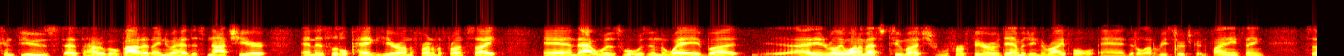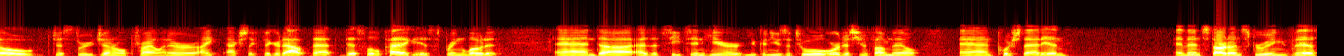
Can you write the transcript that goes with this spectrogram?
confused as to how to go about it. I knew I had this notch here and this little peg here on the front of the front sight and that was what was in the way but I didn't really want to mess too much for fear of damaging the rifle and did a lot of research, couldn't find anything so just through general trial and error, I actually figured out that this little peg is spring loaded. And uh, as it seats in here, you can use a tool or just your thumbnail and push that in and then start unscrewing this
